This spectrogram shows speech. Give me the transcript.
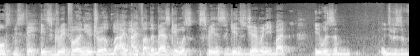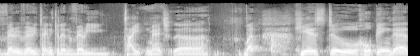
most mistakes? it's great for a neutral, but I, I thought the best game was Spain's against Germany, but it was a it was a very very technical and very tight match. Uh, but here's to hoping that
